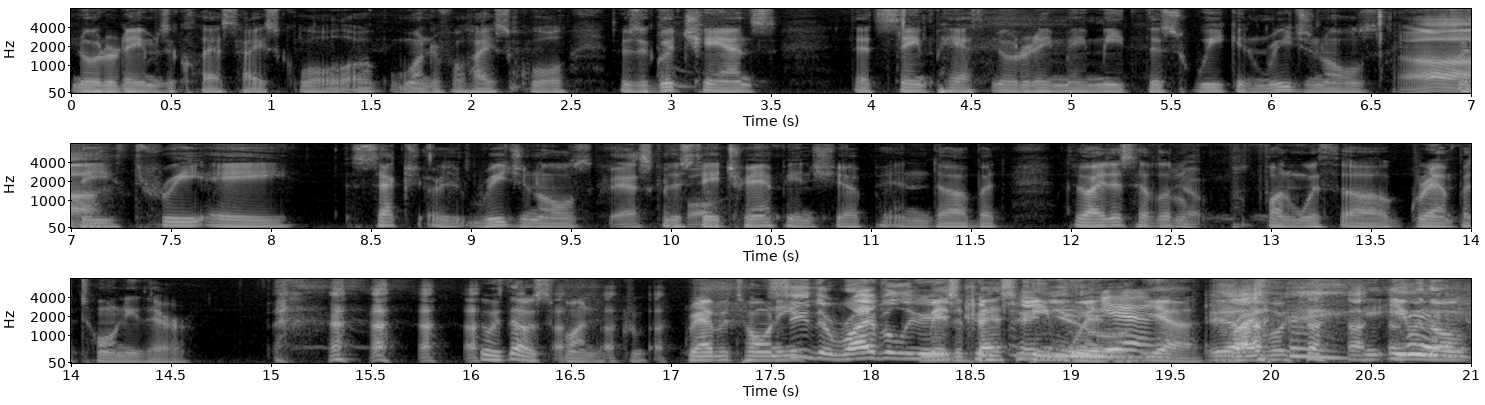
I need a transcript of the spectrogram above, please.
Notre Dame is a class high school, a wonderful high school. There's a good chance that St. Pat's Notre Dame may meet this week in regionals Ah. for the 3A section or regionals for the state championship. And uh, but so I just have a little Yep. fun with uh, Grandpa Tony there. it was, that was fun. Gr- Grandpa Tony. See, the rivalry made is the best team win. Yeah. Yeah. Yeah. rival- even though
